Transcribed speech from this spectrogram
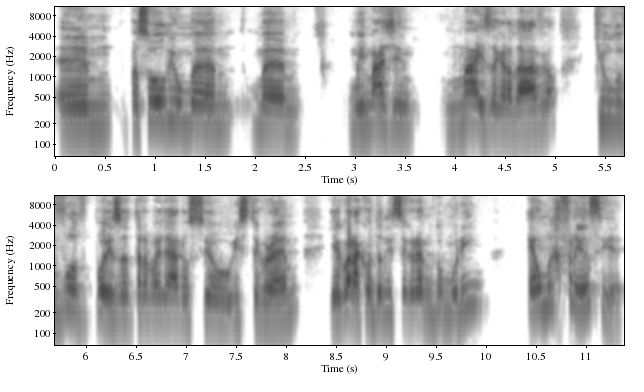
um, ehm, passou ali uma, uma, uma imagem mais agradável que o levou depois a trabalhar o seu Instagram e agora a conta de Instagram do Mourinho é uma referência.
